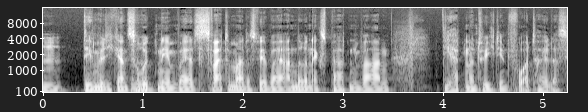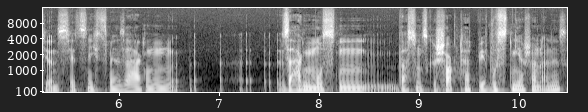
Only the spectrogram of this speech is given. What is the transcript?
Hm. Den würde ich ganz ja. zurücknehmen, weil das zweite Mal, dass wir bei anderen Experten waren, die hatten natürlich den Vorteil, dass sie uns jetzt nichts mehr sagen, äh, sagen mussten, was uns geschockt hat. Wir wussten ja schon alles.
